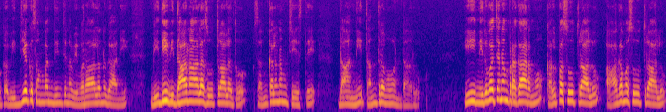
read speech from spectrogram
ఒక విద్యకు సంబంధించిన వివరాలను కానీ విధి విధానాల సూత్రాలతో సంకలనం చేస్తే దాన్ని తంత్రము అంటారు. ఈ నిర్వచనం ప్రకారము కల్పసూత్రాలు ఆగమ సూత్రాలు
